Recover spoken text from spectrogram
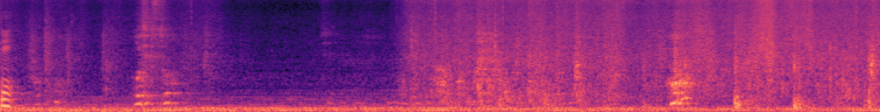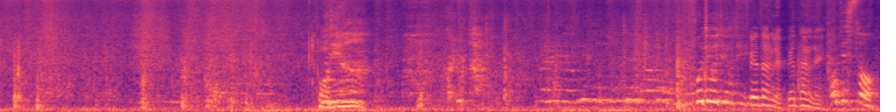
어? 어디 있어? 어? 어디야? 그렇다. 어디 어디 어디? 빼달래, 빼달래. 어디 있어?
